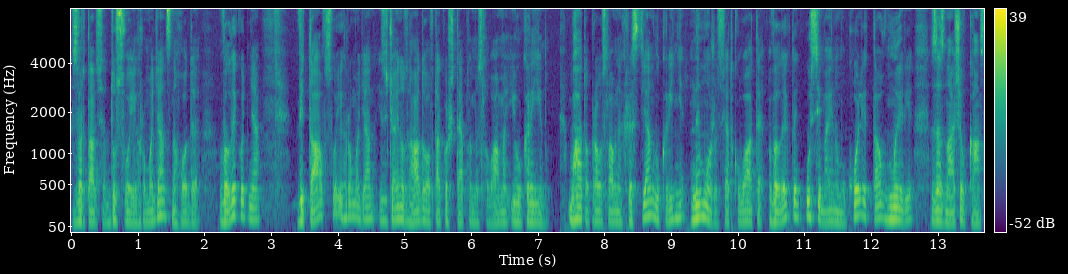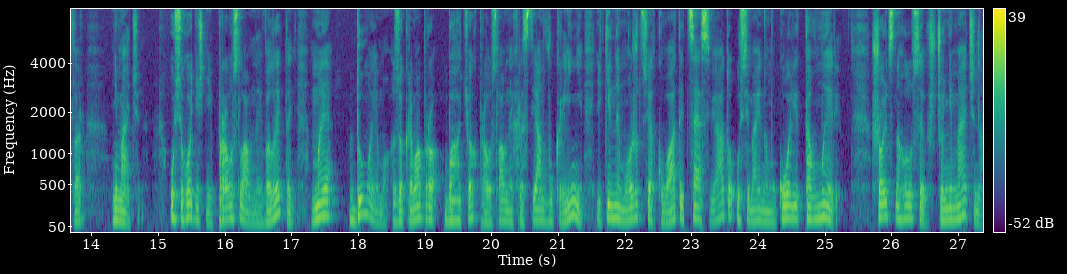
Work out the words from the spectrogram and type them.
звертався до своїх громадян з нагоди Великодня, вітав своїх громадян і, звичайно, згадував також теплими словами і Україну. Багато православних християн в Україні не можуть святкувати Великдень у сімейному колі та в мирі, зазначив канцлер Німеччини. У сьогоднішній православний Великдень ми думаємо, зокрема, про багатьох православних християн в Україні, які не можуть святкувати це свято у сімейному колі та в мирі. Шольц наголосив, що Німеччина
